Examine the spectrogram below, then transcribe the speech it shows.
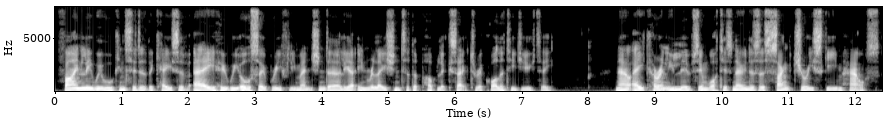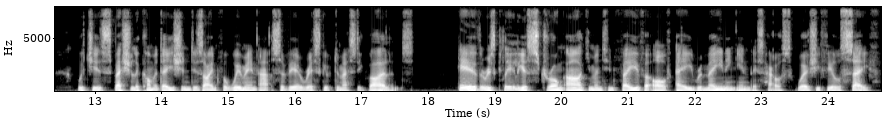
Finally, we will consider the case of A, who we also briefly mentioned earlier in relation to the public sector equality duty. Now, A currently lives in what is known as a sanctuary scheme house, which is special accommodation designed for women at severe risk of domestic violence. Here, there is clearly a strong argument in favour of A remaining in this house where she feels safe,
